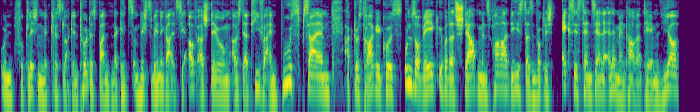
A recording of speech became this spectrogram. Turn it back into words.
und verglichen mit Christ lag in Todesbanden, da geht es um nichts weniger als die Auferstehung aus der Tiefe, ein Bußpsalm, Actus Tragicus, unser Weg über das Sterben ins Paradies, da sind wirklich existenzielle, elementare Themen. Hier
